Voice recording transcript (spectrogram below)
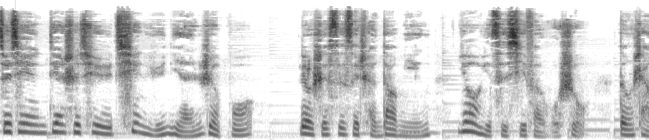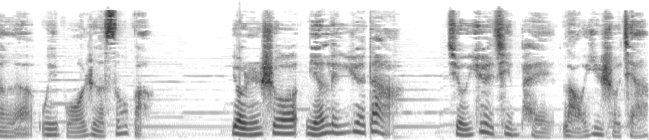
最近电视剧《庆余年》热播，六十四岁陈道明又一次吸粉无数，登上了微博热搜榜。有人说，年龄越大，就越敬佩老艺术家，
